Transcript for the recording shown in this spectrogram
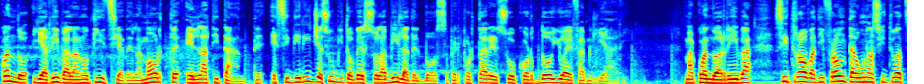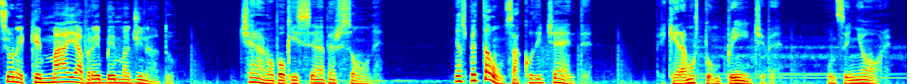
Quando gli arriva la notizia della morte è latitante e si dirige subito verso la villa del boss per portare il suo cordoglio ai familiari ma quando arriva si trova di fronte a una situazione che mai avrebbe immaginato. C'erano pochissime persone. Mi aspettavo un sacco di gente, perché era morto un principe, un signore.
